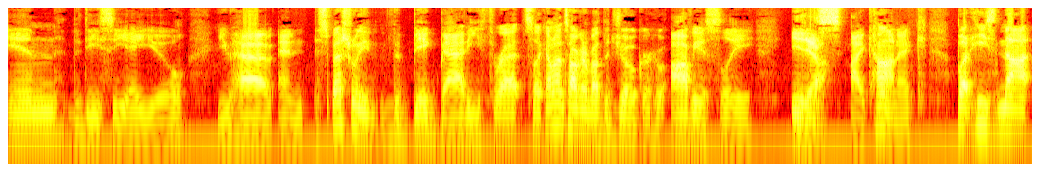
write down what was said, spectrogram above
in the DCAU. You have, and especially the big baddie threats. Like I'm not talking about the Joker, who obviously is iconic, but he's not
